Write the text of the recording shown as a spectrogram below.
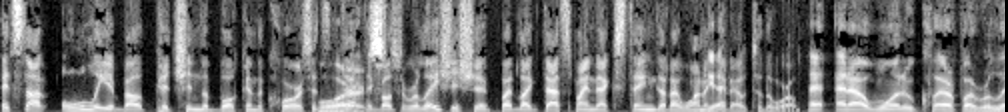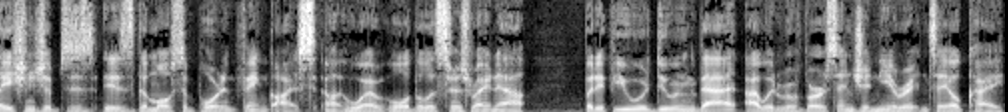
it's not only about pitching the book and the course. It's Worst. definitely about the relationship, but like that's my next thing that I want to yeah. get out to the world. And, and, I want to clarify relationships is, is the most important thing, guys, uh, who are all the listeners right now. But if you were doing that, I would reverse engineer it and say, okay,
